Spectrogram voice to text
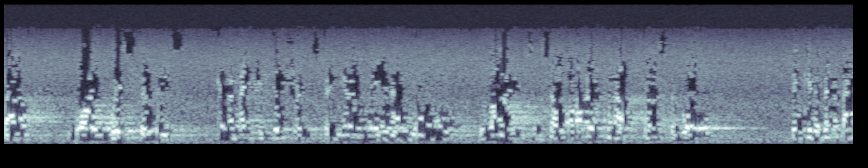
about why wisdom is going make a difference for your day, your life. So I open up, first of all, thinking a bit about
